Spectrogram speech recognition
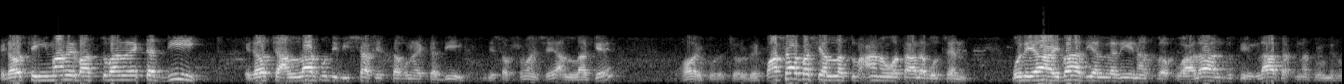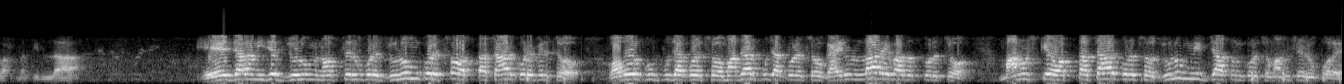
এটা হচ্ছে ইমানের বাস্তবায়নের একটা দিক। এটা হচ্ছে আল্লাহর প্রতি বিশ্বাস স্থাপনের একটা দিক, যে সবসময় সে আল্লাহকে ভয় করে চলবে। পাশাপাশি আল্লাহ বলছেন হে যারা নিজের জুলুম, নফসের উপরে জুলুম করেছ, অত্যাচার করে ফেলেছো, কবর পূজা করেছ, মাজার পূজা ইবাদত করেছ, মানুষকে অত্যাচার করেছ, জুলুম নির্যাতন করেছ মানুষের উপরে,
